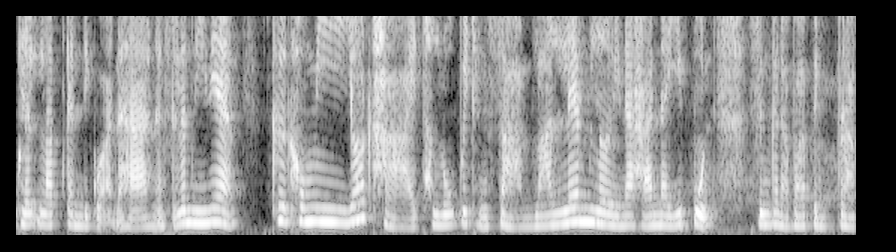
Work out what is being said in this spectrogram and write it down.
เคล็ดลับกันดีกว่านะคะ หนังสือเล่มนี้เนี่ย คือเขามียอดขายทะลุไปถึง 3 ล้านเล่มเลยนะคะ ในญี่ปุ่น ซึ่งก็นับว่าเป็นปรา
